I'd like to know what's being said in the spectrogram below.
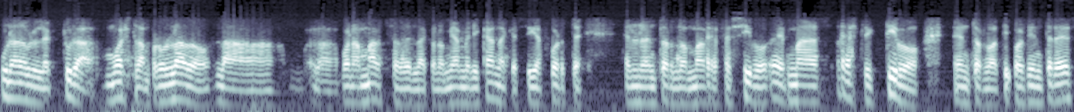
una doble lectura. Muestran, por un lado, la la buena marcha de la economía americana que sigue fuerte en un entorno más recesivo, eh, más restrictivo en torno a tipos de interés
